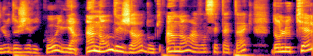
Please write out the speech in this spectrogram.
Mur de Jéricho, il y a un an déjà, donc un an avant cette attaque, dans lequel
